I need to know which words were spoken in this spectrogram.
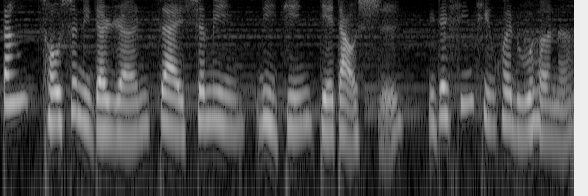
当仇视你的人在生命历经跌倒时，你的心情会如何呢？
